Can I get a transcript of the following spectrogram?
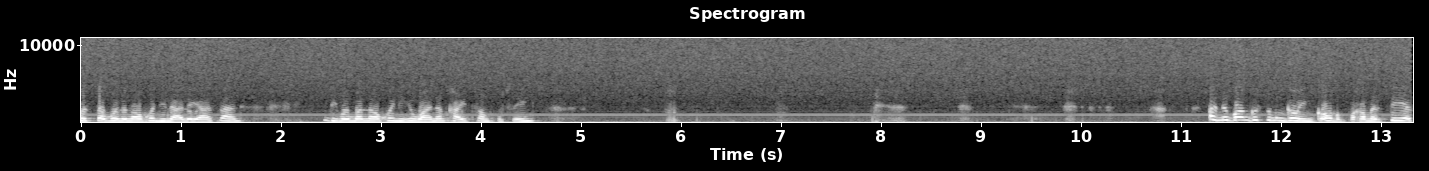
Basta mo na lang ako nilalayasan. Hindi mo man lang ako iniiwanan kahit sang kusing. Ano ba ang gusto mong gawin ko? Magpakamaltir.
